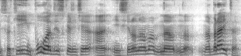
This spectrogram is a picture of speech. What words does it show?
isso aqui empurra disso que a gente ah, ensinou na, na, na, na Braita,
